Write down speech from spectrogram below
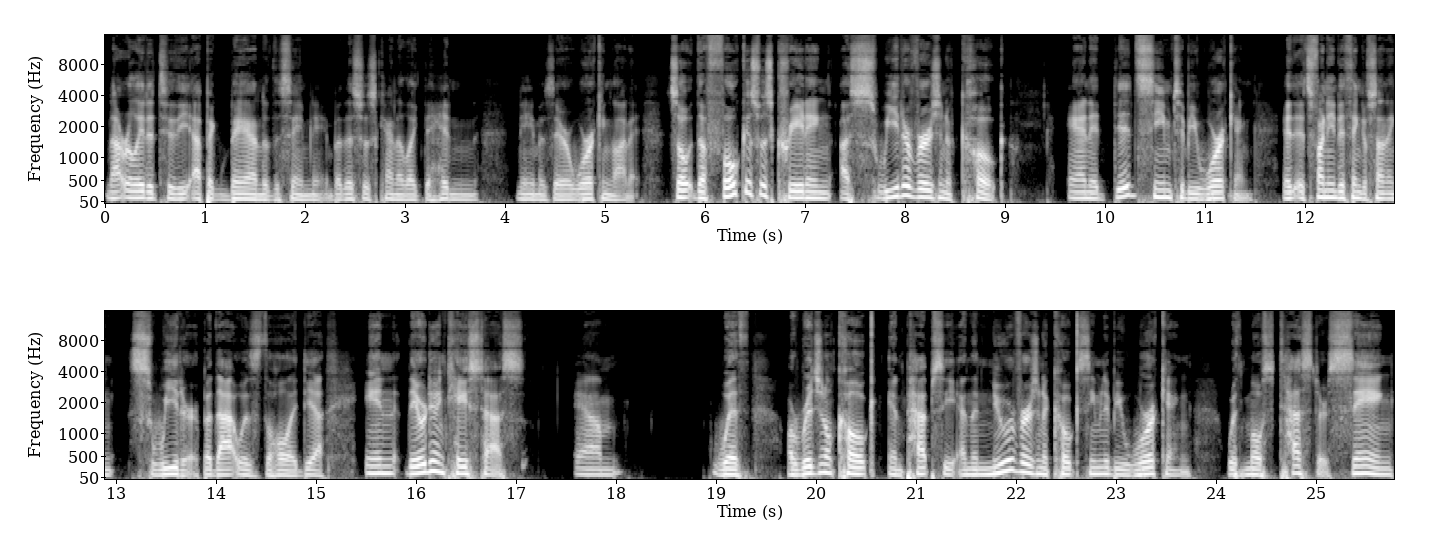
not related to the epic band of the same name, but this was kind of like the hidden name as they were working on it. So the focus was creating a sweeter version of Coke, and it did seem to be working. It, it's funny to think of something sweeter, but that was the whole idea. In they were doing taste tests, um, with original Coke and Pepsi, and the newer version of Coke seemed to be working with most testers, saying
